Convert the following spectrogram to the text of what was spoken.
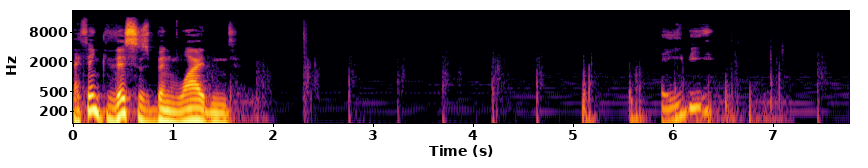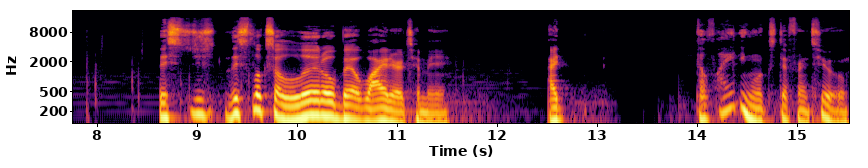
I think this has been widened. Maybe? This just this looks a little bit wider to me. I the lighting looks different too.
